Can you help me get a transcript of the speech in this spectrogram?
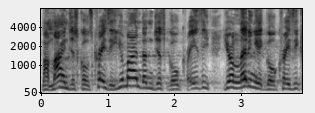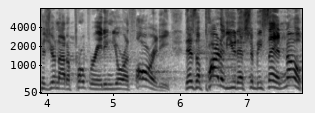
my mind just goes crazy. Your mind doesn't just go crazy. You're letting it go crazy because you're not appropriating your authority. There's a part of you that should be saying, no,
